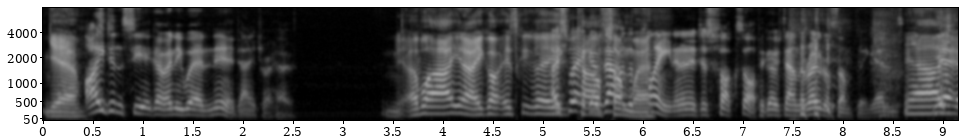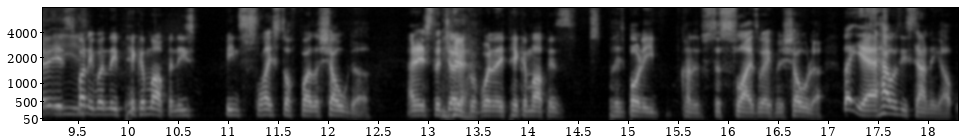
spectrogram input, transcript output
Yeah. I didn't see it go anywhere near Danny Trejo. Yeah, Well, you know, he got it's he I swear it goes out somewhere. of the plane and then it just fucks off. It goes down the road or something. And Yeah, yeah, it's funny when they pick him up and he's been sliced off by the shoulder. And it's the joke Yeah. of when they pick him up, his his body kind of just slides away from his shoulder. But yeah, how is he standing up?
